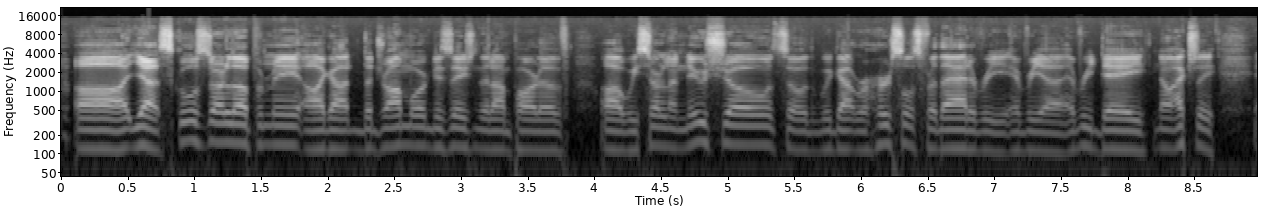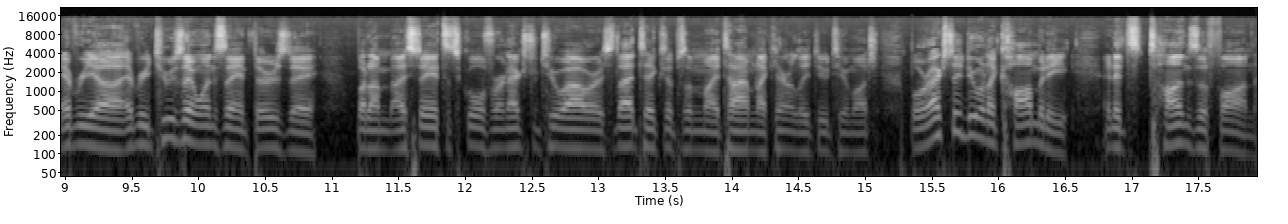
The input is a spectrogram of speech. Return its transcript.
uh, yeah, school started up for me. I got the drama organization that I'm part of. Uh, we started a new show, so we got rehearsals for that every every uh, every day. No, actually, every uh, every Tuesday, Wednesday, and Thursday. But I'm, I stay at the school for an extra two hours, so that takes up some of my time, and I can't really do too much. But we're actually doing a comedy, and it's tons of fun.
